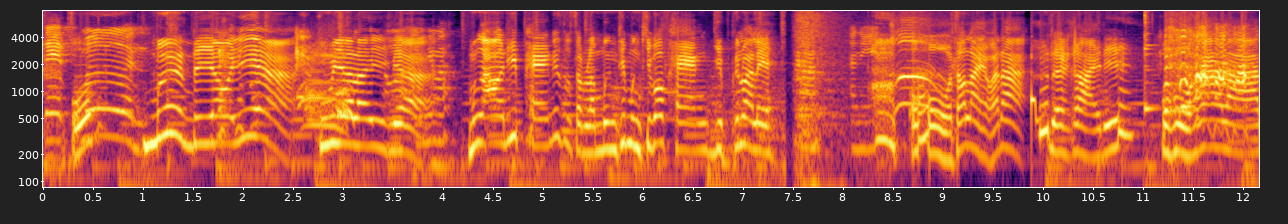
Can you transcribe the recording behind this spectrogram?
เจ็ดโอ้หมื่นหมื่นเดียวไอ้เนี่ยกูมีอะไรอีกเนี่ยเอาอันนี้มามึงเอาอันที่แพงที่สุดสำหรับมึงที่มึงคิดว่าแพงหยิบขึ้นมาเลยอะอันนี้โอ้โหเท่าไหร่วะน่ะเดี๋ยวขายดิโอ้โหห้าล้าน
